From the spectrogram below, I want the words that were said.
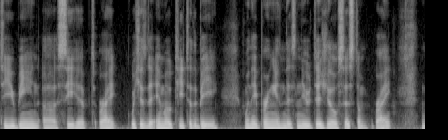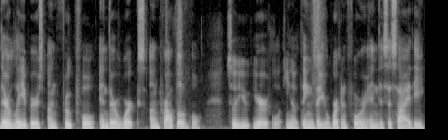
to you being uh, C-hipped, right? Which is the MOT to the B when they bring in this new digital system, right? Their labor is unfruitful and their works unprofitable. So you you're you know things that you're working for in the society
